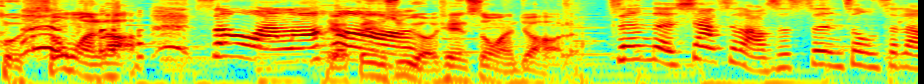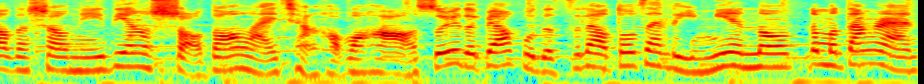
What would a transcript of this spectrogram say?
我 送完了，送完了，份数有限，送完就好了。真的，下次老师赠送资料的时候，你一定要手刀来抢，好不好？所有的标股的资料都在里面哦。那么当然，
